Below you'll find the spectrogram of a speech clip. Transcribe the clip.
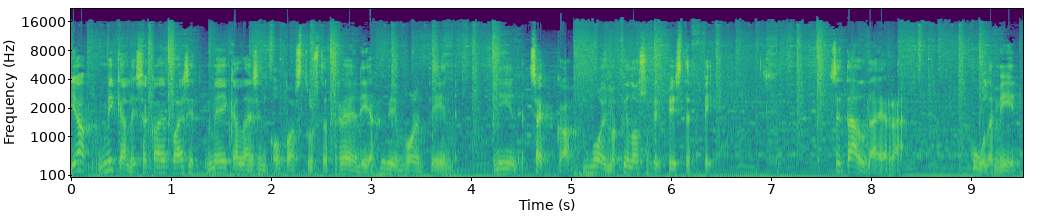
Ja mikäli sä kaipaisit meikäläisen opastusta treeniä hyvinvointiin, niin tsekkaa voimafilosofi.fi. Se tältä erää. Kuulemiin!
